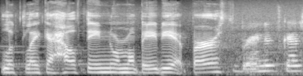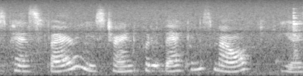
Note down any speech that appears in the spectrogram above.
looked like a healthy, normal baby at birth. Brandon's got his pacifier and he's trying to put it back in his mouth. He was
